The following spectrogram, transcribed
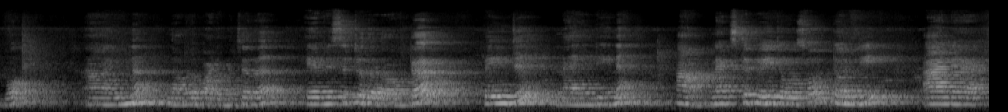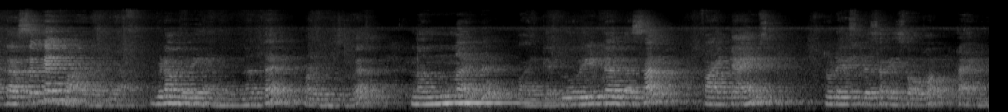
അപ്പോൾ ഇന്ന് നമ്മൾ പഠിപ്പിച്ചത് a visit the doctor page nineteen ആ next page also twenty and the second paragraph ഇവിടെ വരെയാണ് ഇന്നത്തെ പഠിപ്പിച്ചത്. നന്നായിട്ട് വായിക്കാം. You read the lesson five times today's lesson is over thank you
